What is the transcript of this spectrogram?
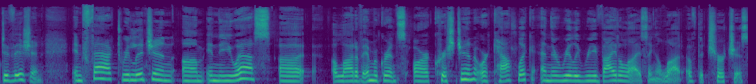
division. In fact, religion um, in the U.S. Uh, a lot of immigrants are Christian or Catholic, and they're really revitalizing a lot of the churches.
